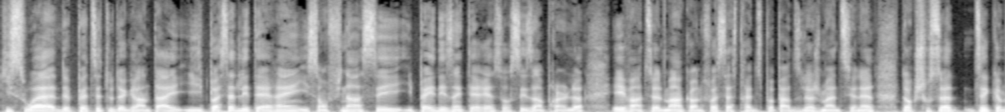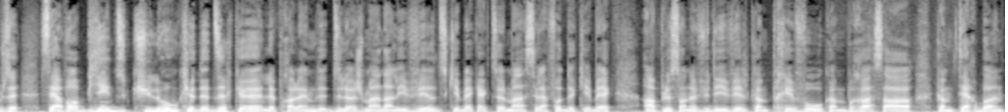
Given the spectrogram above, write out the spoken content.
qui soient de petite ou de grande taille, ils possèdent les terrains, ils sont financés, ils payent des intérêts sur ces emprunts-là. Et éventuellement, encore une fois, ça se traduit pas par du logement additionnel. Donc, je trouve ça, sais, comme je disais, c'est avoir bien du culot que de dire que le problème du logement dans les villes du Québec actuellement, c'est la faute de Québec. En plus, on a vu des villes comme Prévost, comme Brossard, comme Terrebonne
